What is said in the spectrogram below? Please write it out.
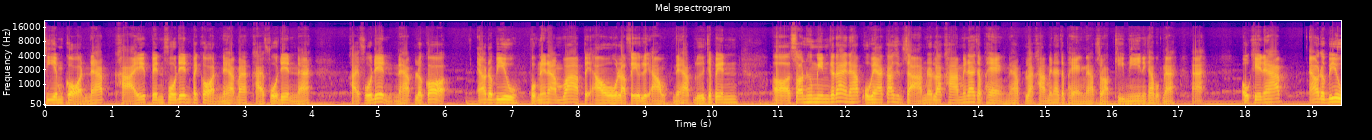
CM ก่อนนะครับขายเป็นโฟเดนไปก่อนนะครับนะขายโฟเดนนะขายโฟเดนนะครับแล้วก็ LW ผมแนะนำว่าไปเอาลาเฟลเลยเอานะครับ หรือจะเป็นซอนฮึมินก็ได้นะครับ OVR 93นะราคาไม่น่าจะแพงนะครับ ราคาไม่น่าจะแพงนะครับสำหรับทีมนี้นะครับผมนะอะโอเคนะครับ LW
